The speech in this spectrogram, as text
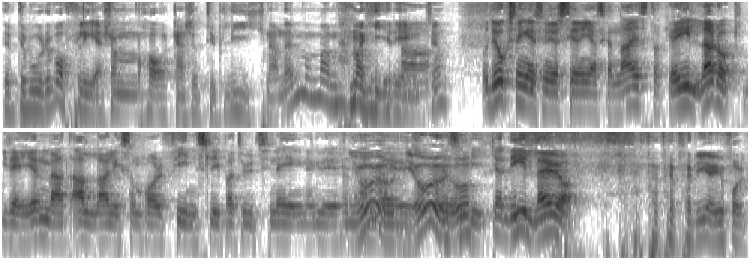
det, det borde vara fler som har kanske typ liknande ma- ma- magier egentligen Och det är också en grej som gör serien ganska nice dock. Jag gillar dock grejen med att alla liksom har finslipat ut sina egna grejer för Jo, är jo, jo. specifika. Det gillar ju jag. för, för, för det gör ju folk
